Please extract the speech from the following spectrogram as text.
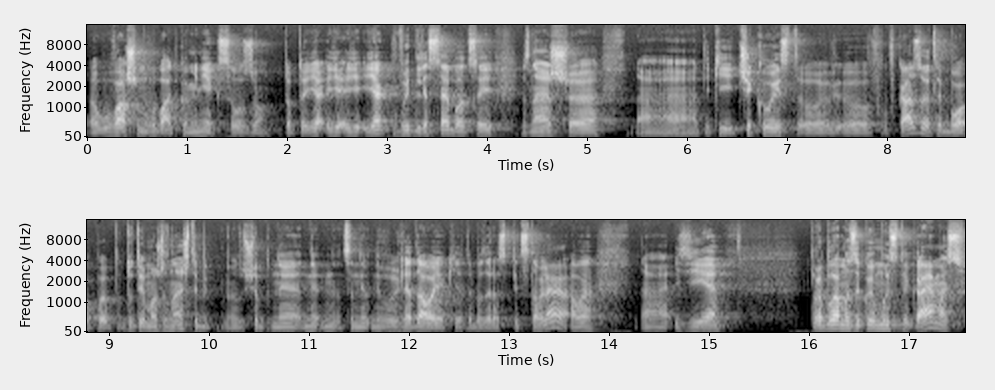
У вашому випадку, мені як СОЗО. Тобто, як як ви для себе цей знаєш, е, е, такий чек-лист вказуєте? Бо тут я можу знаєш, тобі, щоб не, не, це не виглядало, як я тебе зараз підставляю, але е, є проблема, з якою ми стикаємось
